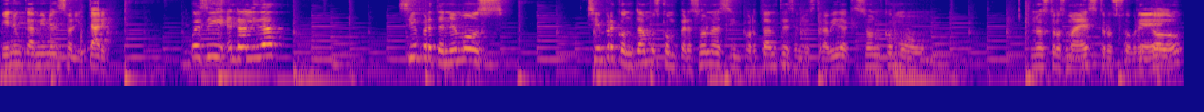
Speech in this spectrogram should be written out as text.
viene un camino en solitario. Pues sí, en realidad siempre tenemos, siempre contamos con personas importantes en nuestra vida que son como nuestros maestros sobre Ok. todo.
